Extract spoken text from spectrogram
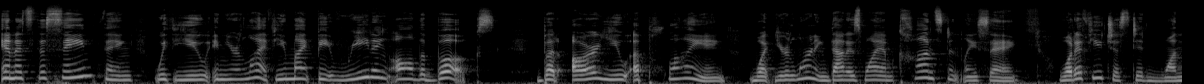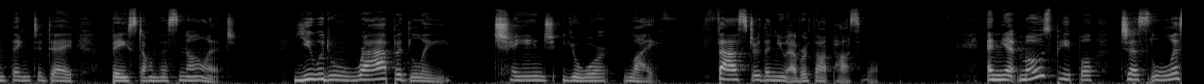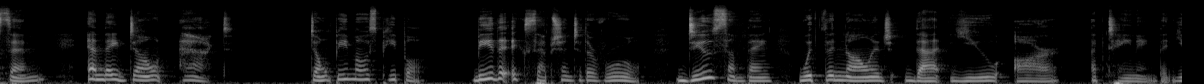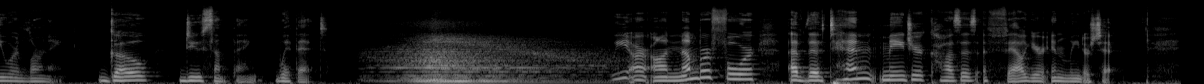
And it's the same thing with you in your life. You might be reading all the books, but are you applying what you're learning? That is why I'm constantly saying, what if you just did one thing today based on this knowledge? You would rapidly change your life faster than you ever thought possible. And yet, most people just listen and they don't act. Don't be most people. Be the exception to the rule. Do something with the knowledge that you are obtaining, that you are learning. Go do something with it. We are on number four of the 10 major causes of failure in leadership.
